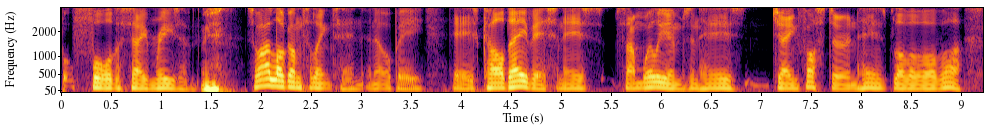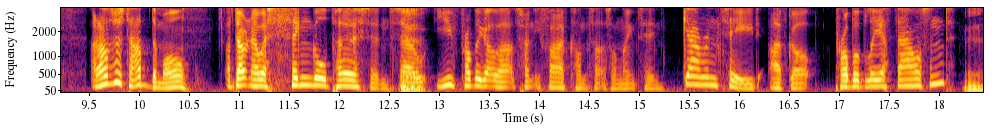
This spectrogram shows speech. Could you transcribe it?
but for the same reason Yeah. So I log on to LinkedIn and it'll be here's Carl Davis and here's Sam Williams and here's Jane Foster and here's blah blah blah blah. And I'll just add them all. I don't know a single person. So Yeah. you've probably got about twenty five contacts on LinkedIn. Guaranteed I've got probably a thousand. Yeah.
